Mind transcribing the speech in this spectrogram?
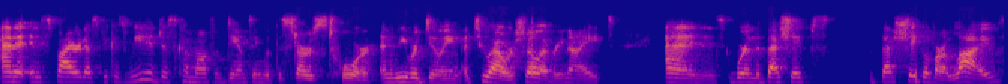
and it inspired us because we had just come off of Dancing with the Stars tour and we were doing a two hour show every night. And we're in the best shapes, best shape of our lives.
